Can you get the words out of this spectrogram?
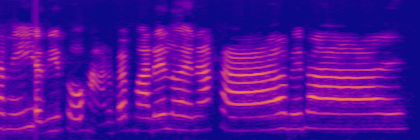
คันนี้อย่ารีบโทรหาน้องแป๊บมาได้เลยนะคะ บ๊ายบาย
